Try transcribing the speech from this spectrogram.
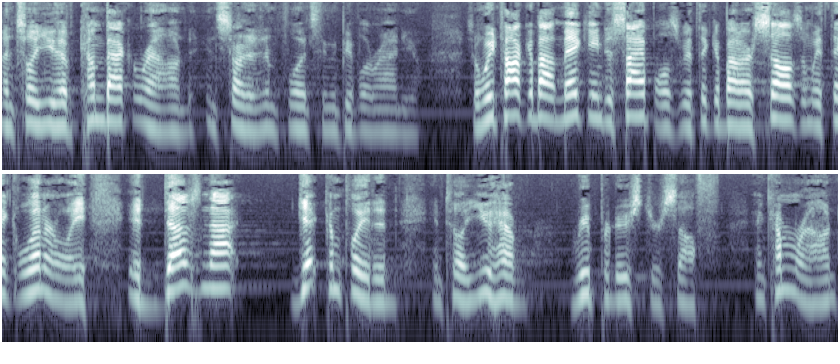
until you have come back around and started influencing the people around you. So when we talk about making disciples, we think about ourselves and we think linearly. It does not get completed until you have reproduced yourself and come around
